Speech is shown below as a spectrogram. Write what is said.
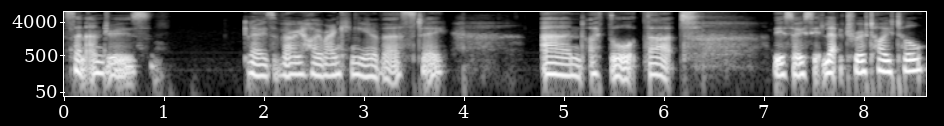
St Andrews, you know, is a very high-ranking university, and I thought that the associate lecturer title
